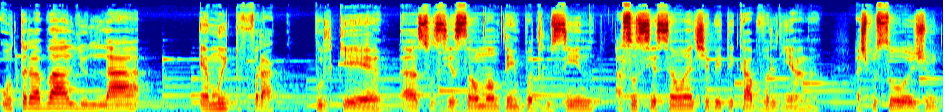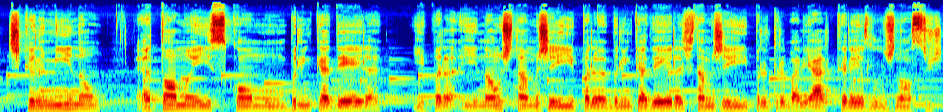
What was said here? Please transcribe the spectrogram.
O trabalho lá é muito fraco porque a associação não tem patrocínio, a Associação LGBT Cabo-Verdiana. As pessoas discriminam, eh, tomam isso como brincadeira e, para, e não estamos aí para brincadeira, estamos aí para trabalhar, querer os nossos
